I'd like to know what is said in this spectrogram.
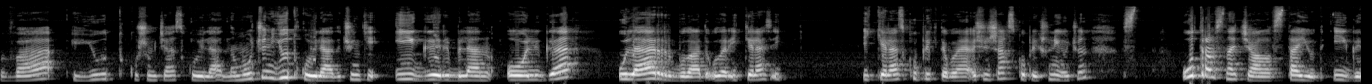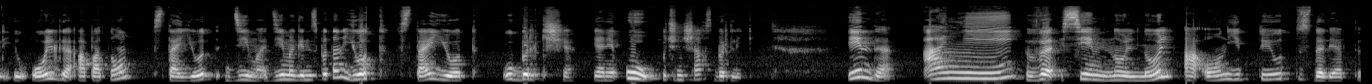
va yut qo'shimchasi qo'yiladi. Nima uchun yut qo'yiladi? Chunki igor bilan olga ular bo'ladi. Ular ikkalasi ikkalasi ko'plikda bo'ladi. Uchinchi shaxs ko'plik. Shuning uchun утром сначала встают игорь и ольга а потом встает дима. Димага нисбатан yot встает u bir kishi ya'ni u uchinchi shaxs birlik. Endi они в семь nol nol a он yettiyu o'ttizda deyapti.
